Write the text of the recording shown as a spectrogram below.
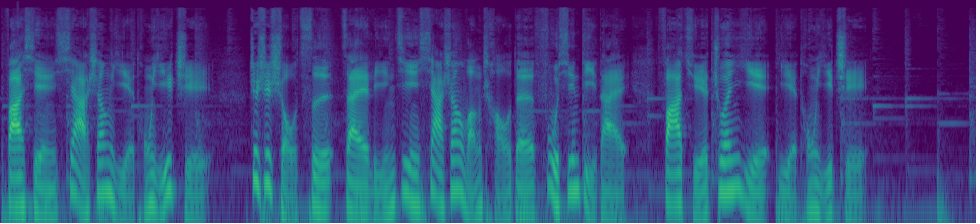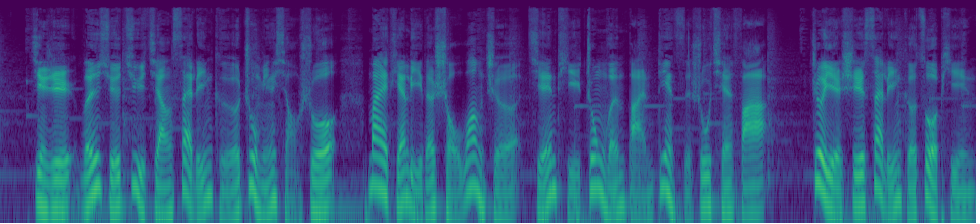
发现夏商冶铜遗址，这是首次在临近夏商王朝的复兴地带发掘专业冶铜遗址。近日，文学巨匠赛林格著名小说《麦田里的守望者》简体中文版电子书签发，这也是赛林格作品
